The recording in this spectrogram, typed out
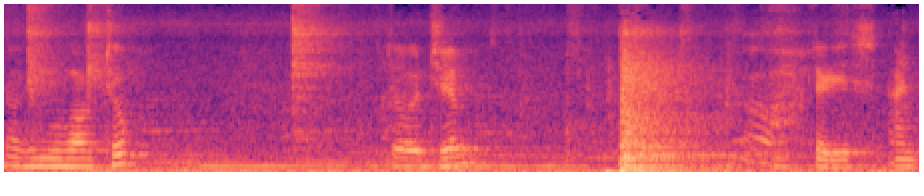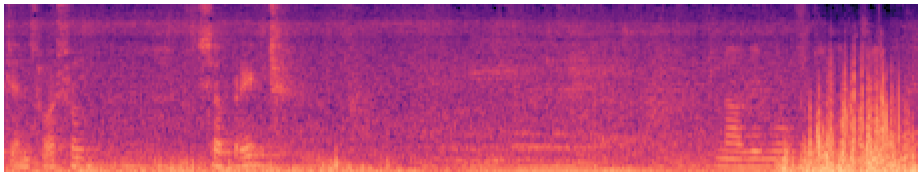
Now we move out to the gym. Oh, ladies and gents washroom separate. Now we move to the gym.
